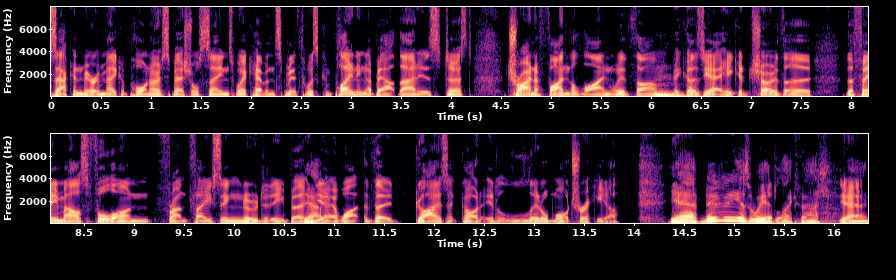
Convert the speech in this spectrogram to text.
Zack and Miri make a porno special scenes where Kevin Smith was complaining about that is just trying to find the line with um Hmm. because yeah he could show the the females full on front facing nudity but Yeah. yeah, one, the guys it got it a little more trickier. Yeah, nudity is weird like that. Yeah.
